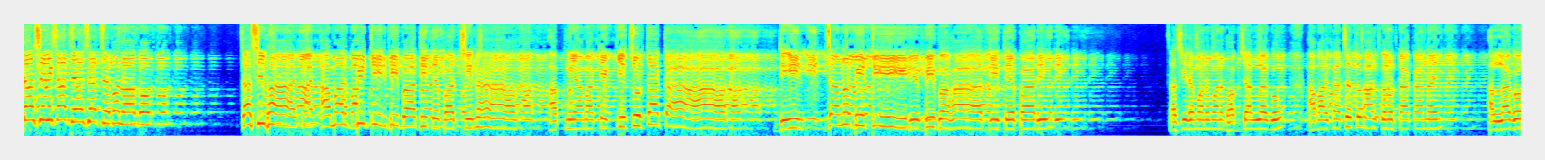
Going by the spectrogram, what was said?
চাষির কাছে এসেছে, বলো চাষি ভাই, আমার বিটির বিবাহ দিতে পারছি না। আপনি আমাকে কিছু টাকা দিন, যেন বিটির বিবাহ দিতে পারি। চাষিরা মনে মনে ভাবছে, আল্লাহ গো, আমার কাছে তো আর কোনো টাকা নাই। আল্লাহ গো,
